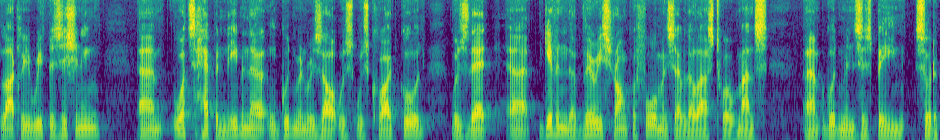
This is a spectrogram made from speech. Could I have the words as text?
likely repositioning. Um, what's happened, even though the Goodman result was was quite good, was that given the very strong performance over the last 12 months, um, Goodman's has been sort of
